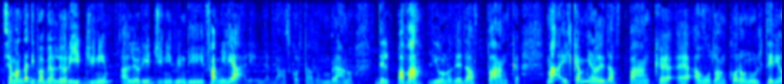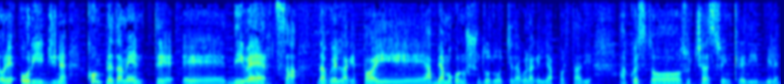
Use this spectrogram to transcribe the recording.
siamo andati proprio alle origini, alle origini quindi familiari, quindi abbiamo ascoltato un brano del papà di uno dei Daft Punk, ma il cammino dei Daft Punk eh, ha avuto ancora un'ulteriore origine completamente eh, diversa da quella che poi abbiamo conosciuto tutti, da quella che li ha portati a questo successo incredibile.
